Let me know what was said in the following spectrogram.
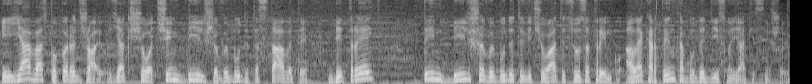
І я вас попереджаю, якщо чим більше ви будете ставити бітрейт, тим більше ви будете відчувати цю затримку, але картинка буде дійсно якіснішою.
